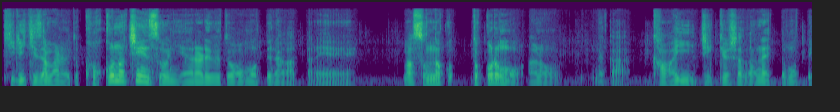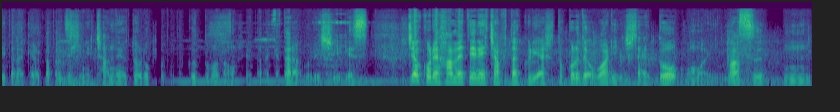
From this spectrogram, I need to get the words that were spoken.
切り刻まれると、ここのチェーンソーにやられるとは思ってなかったね。まあそんなところも、あの、なんか、可愛い実況者だねって思っていただける方は、ぜひね、チャンネル登録ボタンでグッドボタンを押していただけたら嬉しいです。じゃあこれはめてね、チャプタークリアしたところで終わりにしたいと思います。うん。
